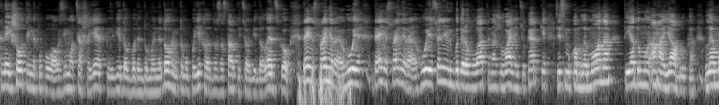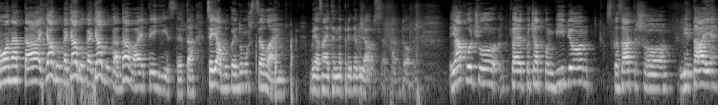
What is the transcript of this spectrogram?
не йшов й не купував. З'їмо це, що є. Відео буде, думаю, недовгим, тому поїхали до заставки цього відео. Let's go. Деніс Френі реагує. Деніс Френі реагує. Сьогодні він буде реагувати на жувальні цукерки зі смаком лимона. Я думаю, ага, яблука. Лимона та яблука, яблука, яблука. Давайте їсти. Та. Це яблуко, я думаю, що це лайм. Бо я, знаєте, не придивлявся так добре. Я хочу перед початком відео сказати, що літає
